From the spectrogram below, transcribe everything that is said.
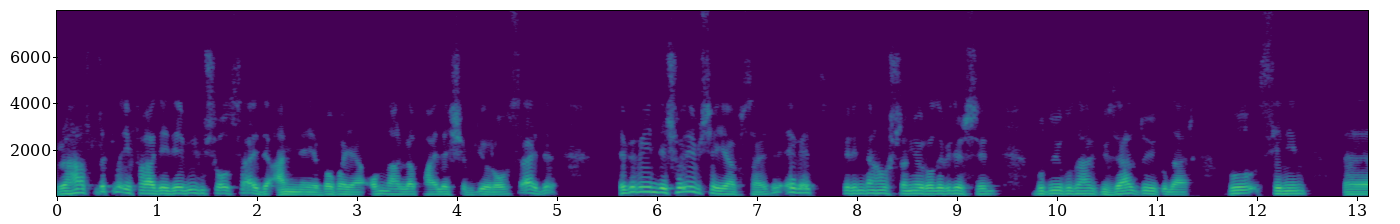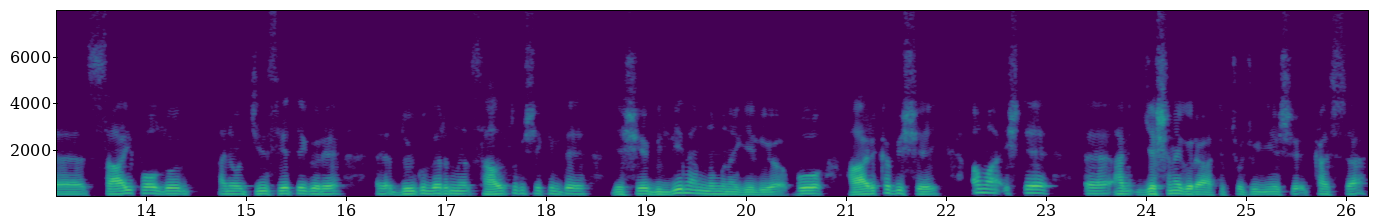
rahatlıkla ifade edebilmiş olsaydı anneye, babaya, onlarla paylaşabiliyor olsaydı, ebeveyn de şöyle bir şey yapsaydı, evet birinden hoşlanıyor olabilirsin. Bu duygular güzel duygular. Bu senin e, sahip olduğun hani o cinsiyete göre e, duygularını sağlıklı bir şekilde yaşayabildiğin anlamına geliyor. Bu harika bir şey. Ama işte e, hani yaşına göre artık çocuğun yaşı kaçsa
